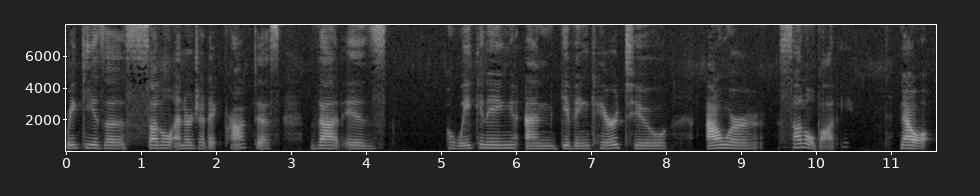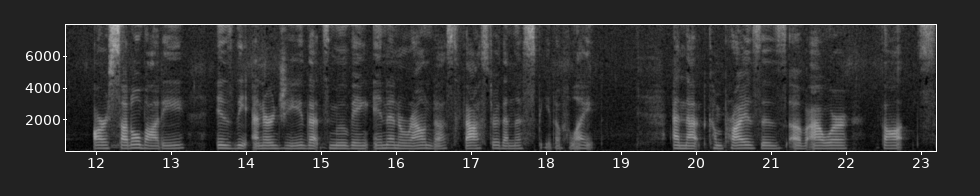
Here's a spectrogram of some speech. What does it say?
Reiki is a subtle energetic practice that is awakening and giving care to our subtle body. Now, our subtle body is the energy that's moving in and around us faster than the speed of light and that comprises of our thoughts,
